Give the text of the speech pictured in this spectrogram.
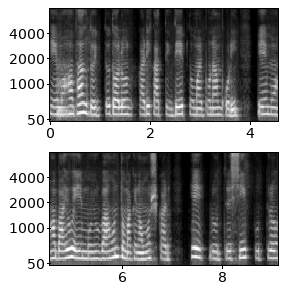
হে মহাভাগ, দৈত্য দলনকারী কার্তিক দেব, তোমার প্রণাম করি। হে মহাবায়ু এ ময়ূরবাহন, তোমাকে নমস্কার। হে রুদ্র শিব পুত্র,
